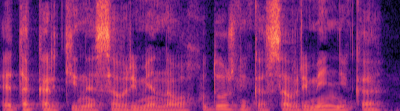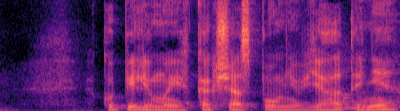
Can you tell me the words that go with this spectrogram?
Это картины современного художника, современника. Купили мы их, как сейчас помню, в Яготине.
